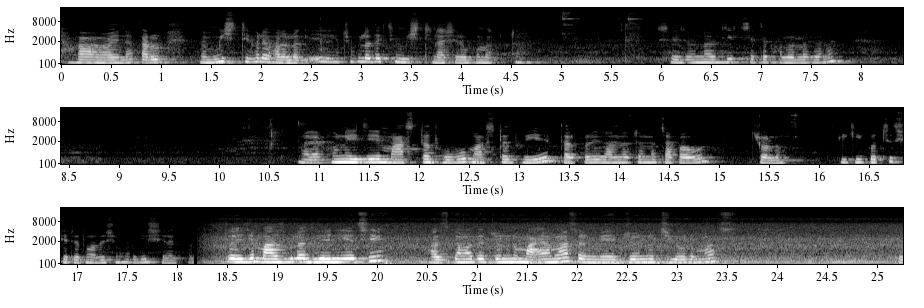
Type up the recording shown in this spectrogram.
খাওয়া হয় না, কারণ মিষ্টি হলে ভালো লাগে। এই লিচুগুলো দেখছি মিষ্টি না, সেরকম একটা। সেই জন্য আর কি খেতে ভালো লাগে না। আর এখন এই যে মাছটা ধোবো, মাছটা ধুয়ে তারপরে রান্না টান্না চাপাবো। চলো, কী কী করছি সেটা তোমাদের সঙ্গে আর কি শেয়ার করো। তো এই যে মাছগুলো ধুয়ে নিয়েছি, আজকে আমাদের জন্য মায়া মাছ আর মেয়ের জন্য জিওল মাছ। তো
